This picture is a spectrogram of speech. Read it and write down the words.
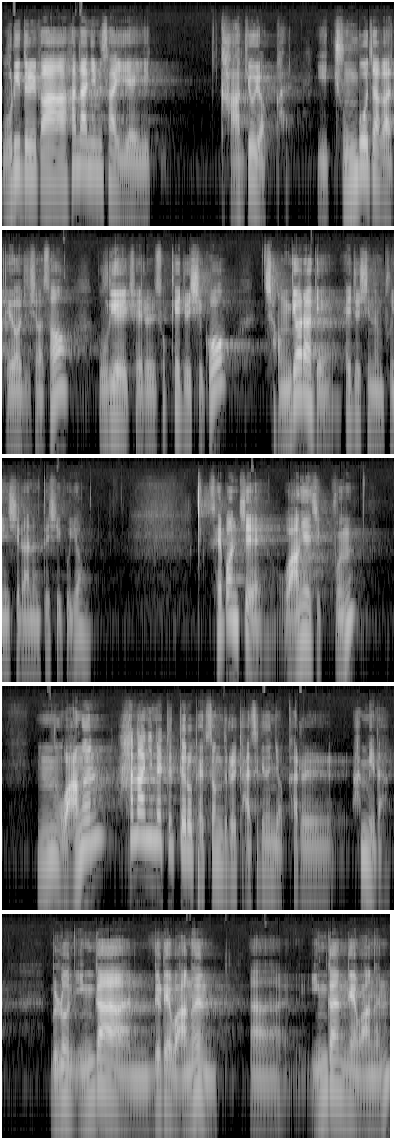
우리들과 하나님 사이의 이 가교 역할, 이 중보자가 되어 주셔서 우리의 죄를 속해 주시고 정결하게 해 주시는 분이시라는 뜻이고요. 세 번째 왕의 직분. 음, 왕은 하나님의 뜻대로 백성들을 다스리는 역할을 합니다. 물론 인간들의 왕은 아, 인간의 왕은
